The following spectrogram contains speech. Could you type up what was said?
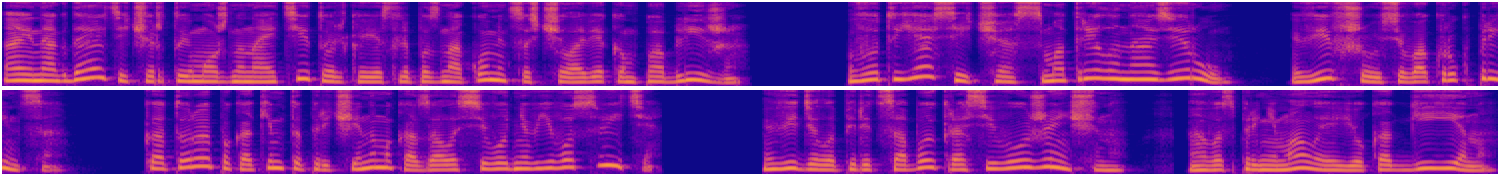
А иногда эти черты можно найти только если познакомиться с человеком поближе. Вот я сейчас смотрела на Азеру, вившуюся вокруг принца, которая по каким-то причинам оказалась сегодня в его свите. Видела перед собой красивую женщину, а воспринимала ее как гиену.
